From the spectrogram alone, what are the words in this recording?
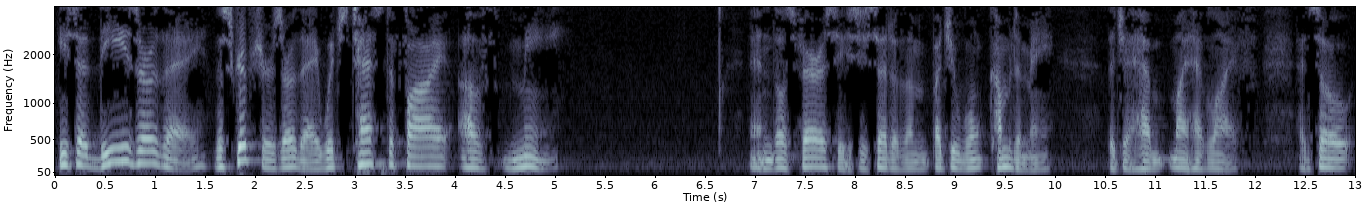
He said, These are they, the scriptures are they, which testify of me. And those Pharisees, he said of them, But you won't come to me that you have, might have life. And so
